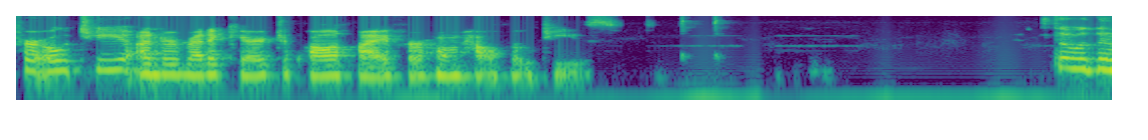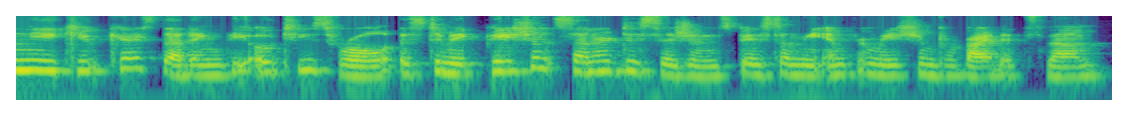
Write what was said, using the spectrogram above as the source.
for OT under Medicare to qualify for home health OTs. So, within the acute care setting, the OT's role is to make patient centered decisions based on the information provided to them.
